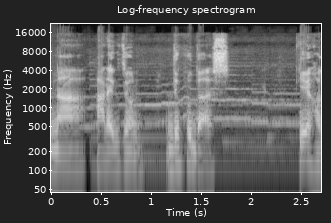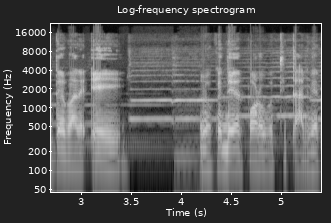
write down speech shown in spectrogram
না আরেকজন দীপু দাস? কে হতে পারে এই লোকেদের পরবর্তী টার্গেট?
